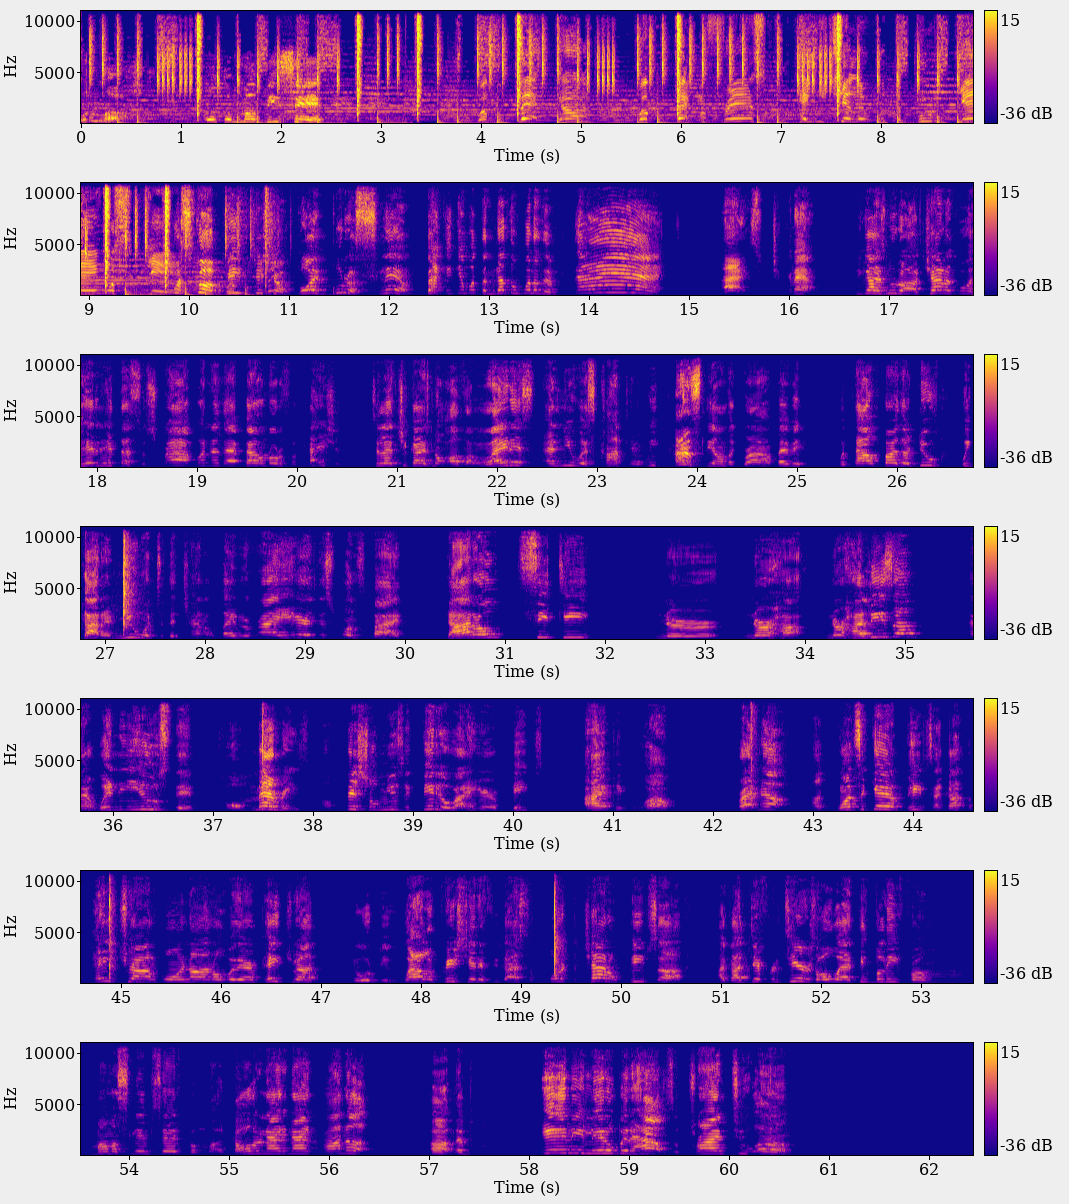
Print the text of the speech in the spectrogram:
Hold them up. Hold them up, he said. Welcome back, y'all. Welcome back, my friends. Hey, we chilling with the Buddha gang once again. What's good, beef? This your boy Buddha Slim back again with another one of them things. Alright, so check it out. If you guys new to our channel, go ahead and hit that subscribe button and that bell notification to let you guys know all the latest and newest content. We constantly on the ground, baby. Without further ado, we got a new one to the channel, baby. Right here. This one's by Dato' Siti Nur Nurha Nurhaliza and Whitney Houston called Memories. Official music video right here, peeps. Alright, people. Um, right now, uh, once again, peeps, I got the Patreon going on over there in Patreon. It would be well appreciated if you guys support the channel, peeps. Uh, I got different tiers. all the way, I think believe from Mama Slim said from $1.99 on up. Um, any little bit helps. I'm trying to um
